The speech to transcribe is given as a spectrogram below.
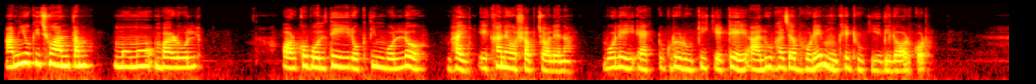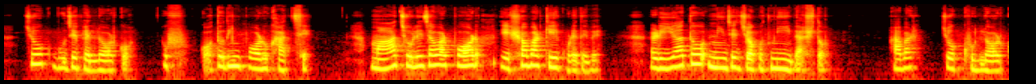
আমিও কিছু আনতাম, মোমো বা রোল। অর্ক বলতেই রক্তিম বলল, ভাই এখানে ওসব চলে না। বলেই এক টুকরো রুটি কেটে আলু ভাজা ভরে মুখে ঢুকিয়ে দিল অর্কর। চোখ বুঝে ফেলল অর্ক, উফ, কতদিন পরও খাচ্ছে। মা চলে যাওয়ার পর এসব আর কে করে দেবে? রিয়া তো নিজের জগৎ নিয়েই ব্যস্ত। আবার চোখ খুলল অর্ক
